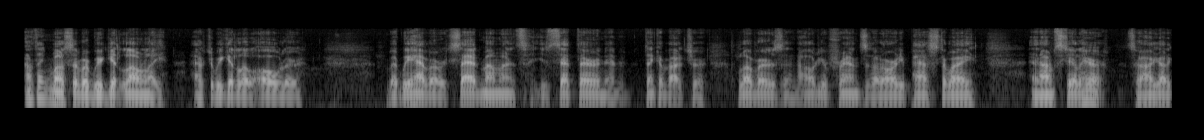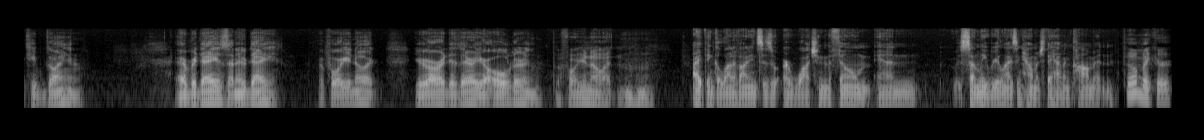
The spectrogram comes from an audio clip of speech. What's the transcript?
I think most of us we get lonely after we get a little older. But we have our sad moments. You sit there and then think about your lovers and all your friends that already passed away, and I'm still here. So I got to keep going. And every day is a new day. Before you know it, you're already there. You're older, and before you know it. Mm-hmm. I think a lot of audiences are watching the film and suddenly realizing how much they have in common. Filmmaker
